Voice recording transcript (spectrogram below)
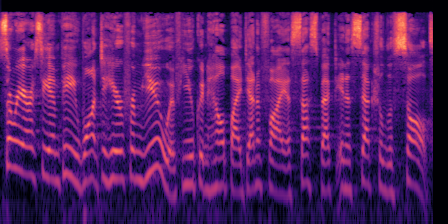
Surrey RCMP want to hear from you if you can help identify a suspect in a sexual assault.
